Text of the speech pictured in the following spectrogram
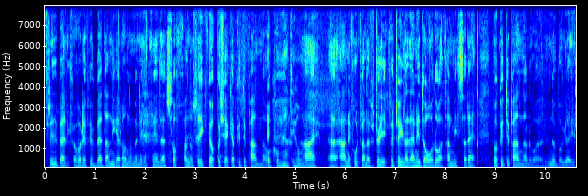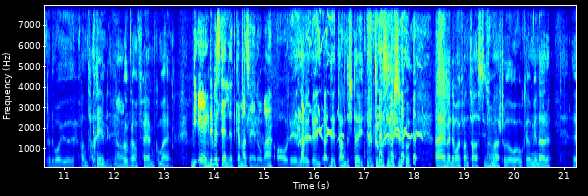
Fredrik vad var det? Vi bäddade ner honom i den- i den soffan och så gick vi upp och käkade pyttipanna. Och, Det kommer jag inte ihåg. Nej, eh, han är fortfarande förtvivlad än idag då att han missade det. Det var pyttipanna, det var nubb och grejer. Så det var ju fantastiskt. Trevligt, ja, det Klockan fem kom jag hem. Vi ägde väl stället kan man säga då va? Ja, det det är, det är ett understatement om man säger så. Nej, men det var en fantastisk match och, och, och jag menar, eh,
